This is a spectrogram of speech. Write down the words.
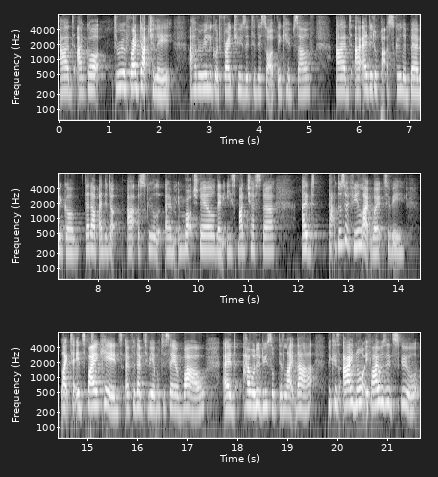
And I got through a friend actually. I have a really good friend who's into this sort of thing himself. And I ended up at a school in Birmingham. Then I've ended up at a school um, in Rochdale then East Manchester. And that doesn't feel like work to me. Like to inspire kids and for them to be able to say wow and I want to do something like that. Because I know if I was in school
